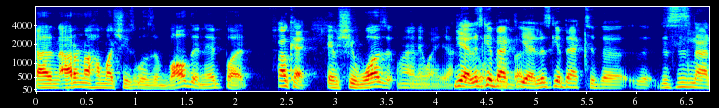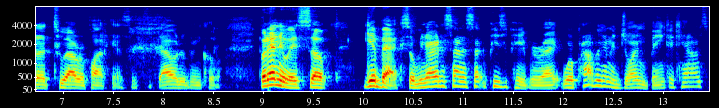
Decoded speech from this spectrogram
I don't, I don't know how much she was involved in it. But Okay. if she was, well, anyway, yeah. Yeah, let's get back. To, yeah, let's get back to the, the. This is not a two-hour podcast. That would have been cool. But anyway, so get back. So we're not gonna sign a piece of paper, right? We're probably gonna join bank accounts.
